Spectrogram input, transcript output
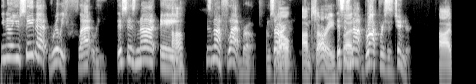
You know, you say that really flatly. This is not a. Uh-huh. This is not flat, bro. I'm sorry. Well, I'm sorry. this is not Brock versus Jinder. I.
